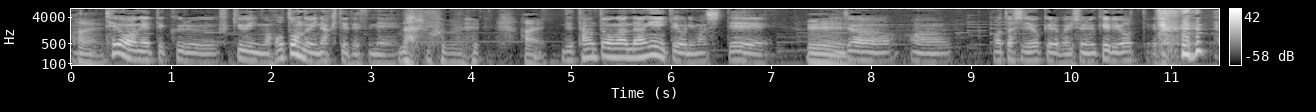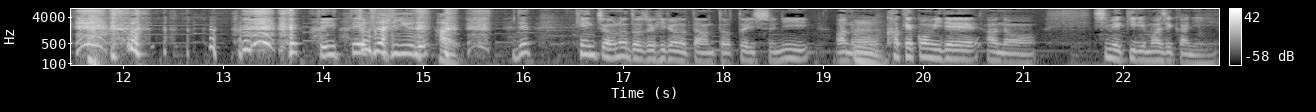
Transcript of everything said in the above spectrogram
はい手を挙げてくる普及員がほとんどいなくてですねなるほどね。はい。で担当が嘆いておりまして、ええじゃああ私でよければ一緒に受けるよって って言ってそんな理由で？はい。で県庁の土壌肥料の担当と一緒にあの、うん。駆け込みであの締め切り間近に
